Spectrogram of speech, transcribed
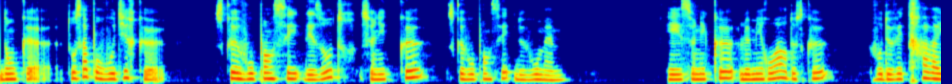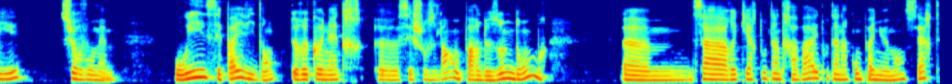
Donc heu, tout ça pour vous dire que ce que vous pensez des autres, ce n'est que ce que vous pensez de vous-même et ce n'est que le miroir de ce que vous devez travailler sur vous-même. Oui, c'est pas évident de reconnaître, heu, ces choses-là. On parle de zones d'ombre. Hem, ça requiert tout un travail, tout un accompagnement, certes,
